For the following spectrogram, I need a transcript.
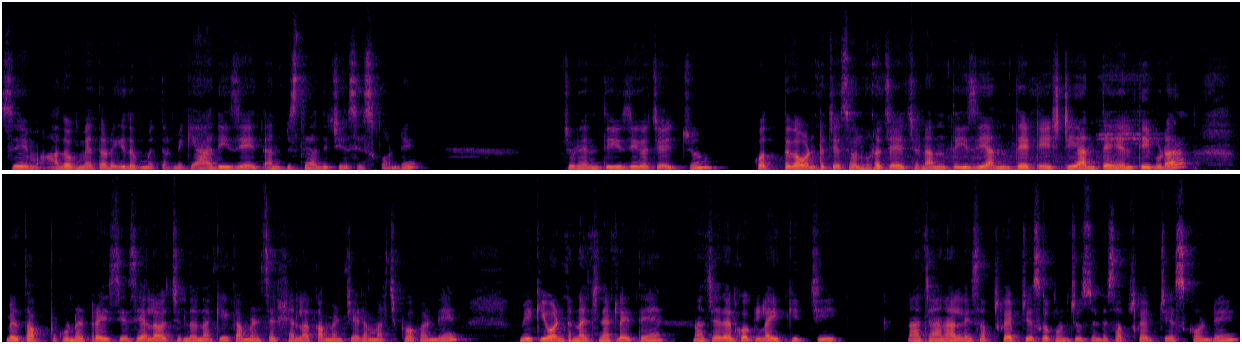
సేమ్ అదొక మెథడ్ ఇదొక మెథడ్. మీకు యాది ఈజీ అయితే అనిపిస్తే అది చేసేసుకోండి. చూడు ఎంత ఈజీగా చేయొచ్చు. కొత్తగా వంట చేసే వాళ్ళు కూడా చేయొచ్చు అంత ఈజీ అంతే టేస్టీ అంతే హెల్తీ కూడా. మీరు తప్పకుండా ట్రై చేసి ఎలా వచ్చిందో నాకు కమెంట్ సెక్షన్లో కమెంట్ చేయడం మర్చిపోకండి. మీకు ఈ వంట నచ్చినట్లయితే నా ఛానల్కి ఒక లైక్ ఇచ్చి నా ఛానల్ని సబ్స్క్రైబ్ చేసుకోకుండా చూస్తుంటే సబ్స్క్రైబ్ చేసుకోండి.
